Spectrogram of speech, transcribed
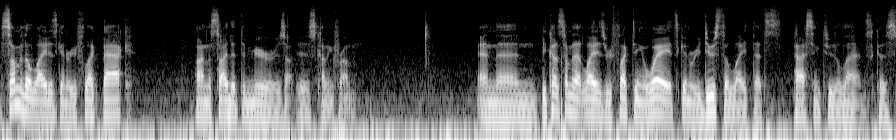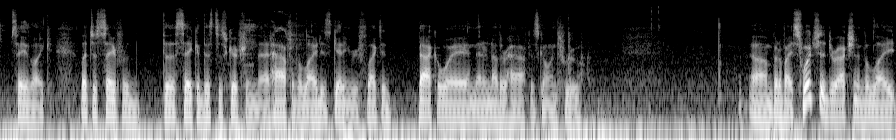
some of the light is going to reflect back on the side that the mirror is, is coming from and then because some of that light is reflecting away it's going to reduce the light that's passing through the lens because say like let's just say for the sake of this description that half of the light is getting reflected back away and then another half is going through. Um, but if I switch the direction of the light,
